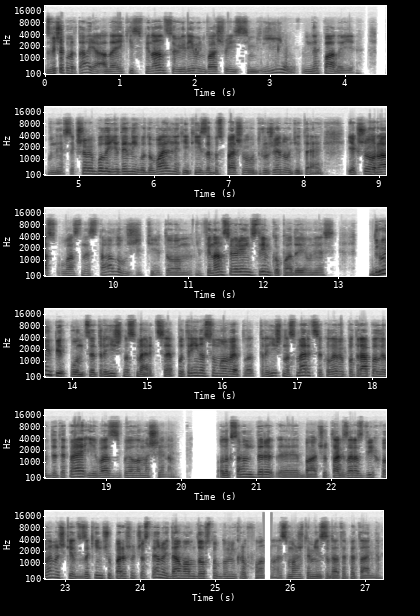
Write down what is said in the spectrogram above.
Звичайно, повертає, але якийсь фінансовий рівень вашої сім'ї не падає вниз. Якщо ви були єдиний годувальник, який забезпечував дружину дітей, якщо раз у вас не стало в житті, то фінансовий рівень стрімко падає вниз. Другий підпункт це трагічна смерть. Це потрійна сума виплат. Трагічна смерть це коли ви потрапили в ДТП і вас збила машина. Олександр, е, бачу. Так, зараз дві хвилиночки, закінчу першу частину і дам вам доступ до мікрофону. Зможете мені задати питання.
